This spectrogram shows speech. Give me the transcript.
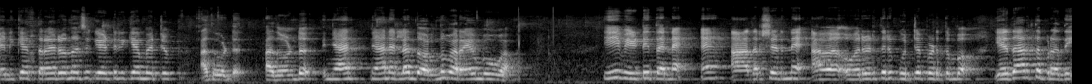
എനിക്ക് എത്ര നേരം എന്ന് വെച്ച് കേട്ടിരിക്കാൻ പറ്റും. അതുകൊണ്ട് അതുകൊണ്ട് ഞാൻ ഞാനെല്ലാം തുറന്നു പറയാൻ പോവുക ഈ വീട്ടിൽ തന്നെ ഏ ആദർശനെ ഓരോരുത്തർ കുറ്റപ്പെടുത്തുമ്പോൾ യഥാർത്ഥ പ്രതി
